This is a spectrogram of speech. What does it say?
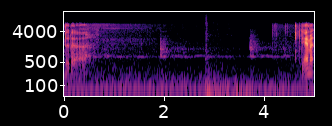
da, da. Damn it.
